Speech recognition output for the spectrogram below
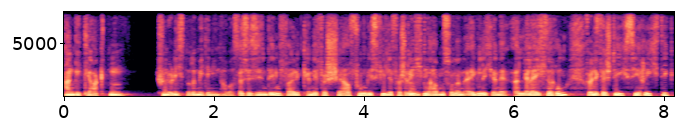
Angeklagten Journalisten oder Medieninhabers. Also es ist in dem Fall keine Verschärfung, wie es viele verstanden richtig. haben, sondern eigentlich eine Erleichterung. Erleichterung. Völlig verstehe ich Sie richtig,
